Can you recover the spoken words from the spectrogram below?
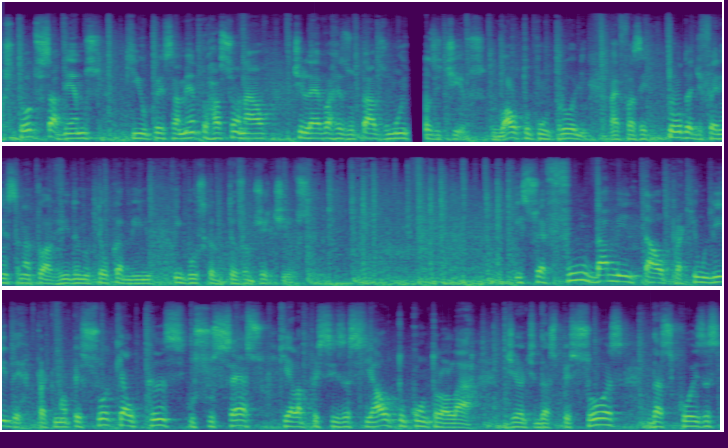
Nós todos sabemos que o pensamento racional te leva a resultados muito positivos. O autocontrole vai fazer toda a diferença na tua vida, no teu caminho em busca dos teus objetivos. Isso é fundamental para que um líder, para que uma pessoa que alcance o sucesso, que ela precisa se autocontrolar diante das pessoas, das coisas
